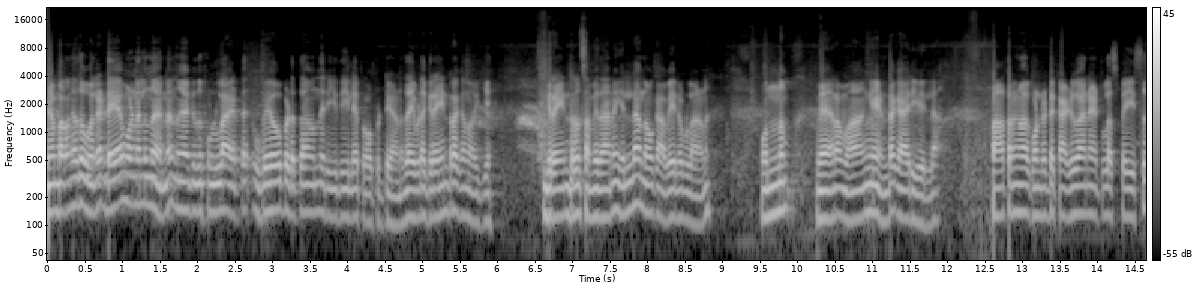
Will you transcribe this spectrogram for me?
ഞാൻ പറഞ്ഞതുപോലെ ഡേ വണ്ണിൽ നിന്ന് തന്നെ നിങ്ങൾക്ക് ഇത് ഫുള്ളായിട്ട് ഉപയോഗപ്പെടുത്താവുന്ന രീതിയിലെ പ്രോപ്പർട്ടിയാണ് ഇതാ ഇവിടെ ഗ്രൈൻഡറൊക്കെ നോക്കിയേ. ഗ്രൈൻഡർ സംവിധാനം എല്ലാം നമുക്ക് അവൈലബിൾ ആണ്. ഒന്നും വേറെ വാങ്ങേണ്ട കാര്യമില്ല. പാത്രങ്ങളൊക്കെ കൊണ്ടിട്ട് കഴുകാനായിട്ടുള്ള സ്പേസ്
